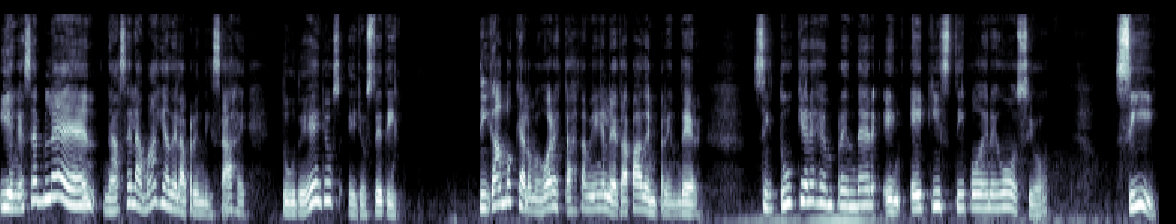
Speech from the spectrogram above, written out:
y en ese blend nace la magia del aprendizaje. Tú de ellos, ellos de ti. Digamos que a lo mejor estás también en la etapa de emprender. Si tú quieres emprender en X tipo de negocio, sí,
